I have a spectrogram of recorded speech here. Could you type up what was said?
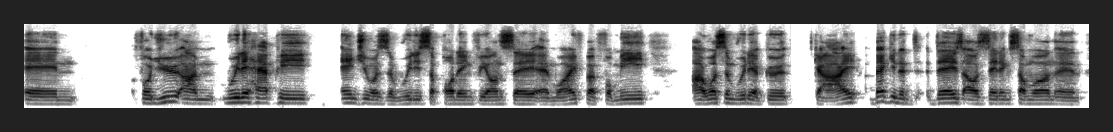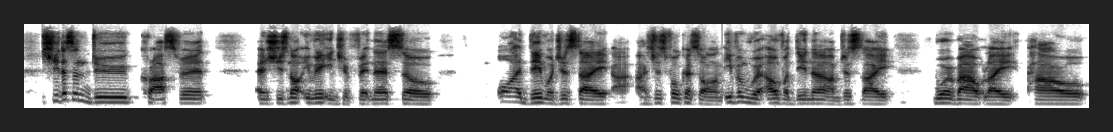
And for you, I'm really happy. Angie was a really supporting fiance and wife, but for me, I wasn't really a good guy. Back in the days, I was dating someone and she doesn't do CrossFit and she's not even into fitness. So all I did was just like, I just focus on, even we're out for dinner, I'm just like, worry about like how,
